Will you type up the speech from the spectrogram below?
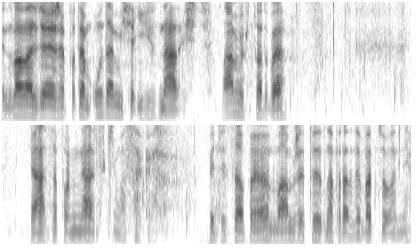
więc mam nadzieję, że potem uda mi się ich znaleźć. Mam już torbę. Ja zapominalski, masakra. Wiecie co, powiem wam, że to jest naprawdę bardzo ładnie.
